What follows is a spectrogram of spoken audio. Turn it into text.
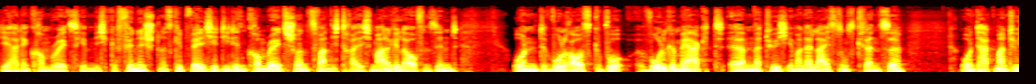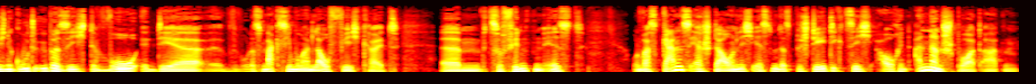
der hat den Comrades eben nicht gefinisht. Und es gibt welche, die den Comrades schon 20, 30 Mal gelaufen sind und wohl raus, wohlgemerkt ähm, natürlich immer an der Leistungsgrenze. Und da hat man natürlich eine gute Übersicht, wo der, wo das Maximum an Lauffähigkeit ähm, zu finden ist. Und was ganz erstaunlich ist, und das bestätigt sich auch in anderen Sportarten,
